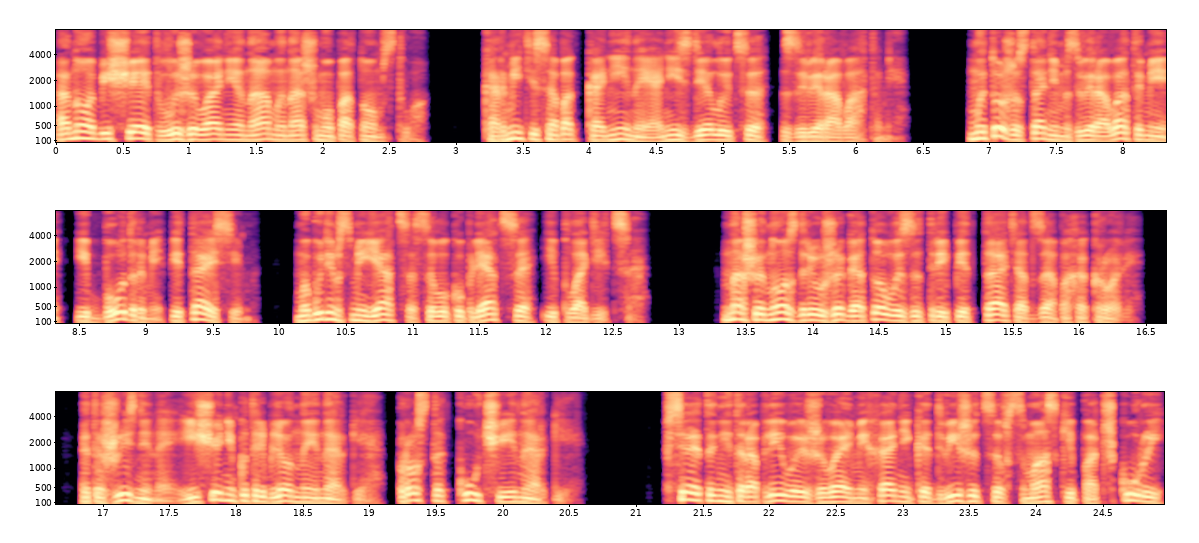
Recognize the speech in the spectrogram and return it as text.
Оно обещает выживание нам и нашему потомству. Кормите собак кониной, они сделаются звероватыми. Мы тоже станем звероватыми и бодрыми, питаясь им. Мы будем смеяться, совокупляться и плодиться. Наши ноздри уже готовы затрепетать от запаха крови. Это жизненная, еще не потребленная энергия, просто куча энергии. Вся эта неторопливая живая механика движется в смазке под шкурой,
